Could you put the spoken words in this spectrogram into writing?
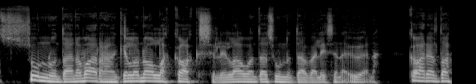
sunnuntaina varhaan kello 02, eli lauantai sunnuntain välisenä yönä. Kahdelta,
